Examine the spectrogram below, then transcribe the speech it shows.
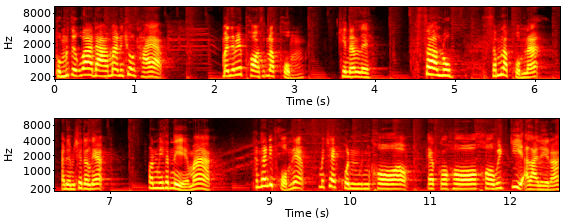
ผมรู้สึกว่าดราม่าในช่วงท้ายอะ มันจะไม่พอสำหรับผมแค่นั้นเลย สรุปสำหรับผมนะอันนี้ไม่ใช่เรื่องเนี้ย มันมีเสน่ห์มาก ทั้งที่ผมเนี่ยไม่ใช่คนคอแอลกอฮอล์คอวิสกี้อะไรเลยนะ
